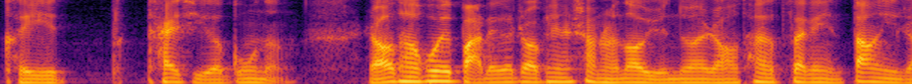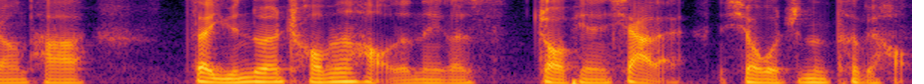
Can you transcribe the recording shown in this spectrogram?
可以开启一个功能，然后它会把这个照片上传到云端，然后它再给你当一张它在云端超分好的那个照片下来，效果真的特别好。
